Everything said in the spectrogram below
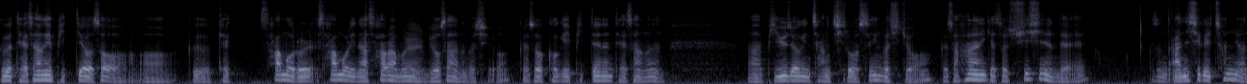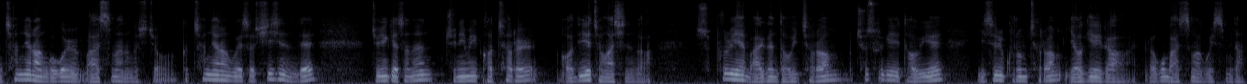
그 대상에 빗대어서 어, 그 사물을 사물이나 사람을 묘사하는 것이요. 그래서 거기 빗대는 대상은 아, 비유적인 장치로 쓰인 것이죠. 그래서 하나님께서 쉬시는데 그것은 안식의 천년, 천년왕국을 말씀하는 것이죠. 그 천년왕국에서 쉬시는데 주님께서는 주님이 거처를 어디에 정하시는가? 수풀 위에 맑은 더위처럼 추수기 더위에 이슬 구름처럼 여기리라 라고 말씀하고 있습니다.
